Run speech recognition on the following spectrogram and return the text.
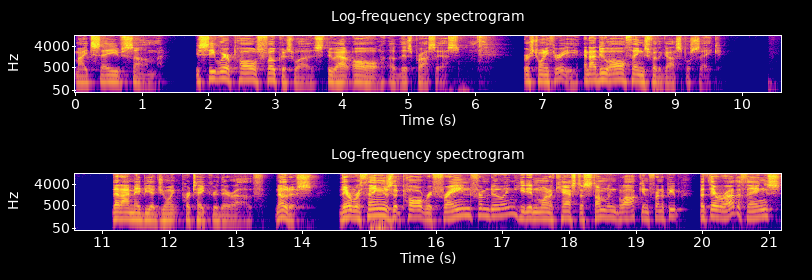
might save some. You see where Paul's focus was throughout all of this process. Verse 23 And I do all things for the gospel's sake, that I may be a joint partaker thereof. Notice, there were things that Paul refrained from doing. He didn't want to cast a stumbling block in front of people, but there were other things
